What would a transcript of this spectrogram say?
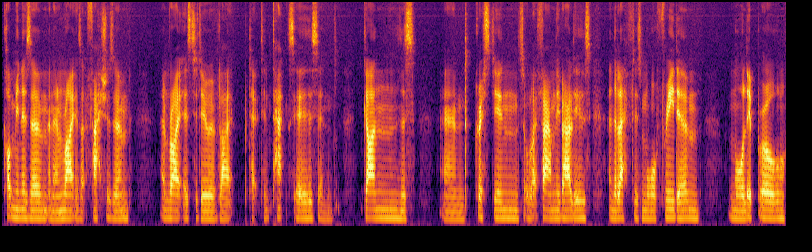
communism, and then right is like fascism, and right is to do with like protecting taxes and guns and Christian sort of like family values, and the left is more freedom, more liberal.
